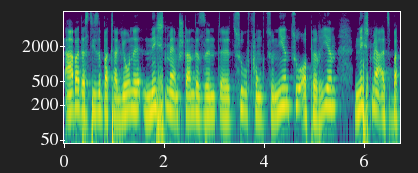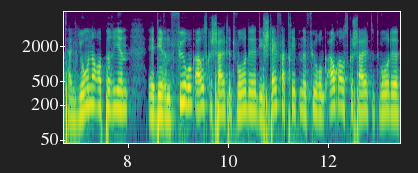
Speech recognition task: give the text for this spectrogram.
aber dass diese Bataillone nicht mehr imstande sind äh, zu funktionieren, zu operieren, nicht mehr als Bataillone operieren, äh, deren Führung ausgeschaltet wurde, die stellvertretende Führung auch ausgeschaltet wurde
